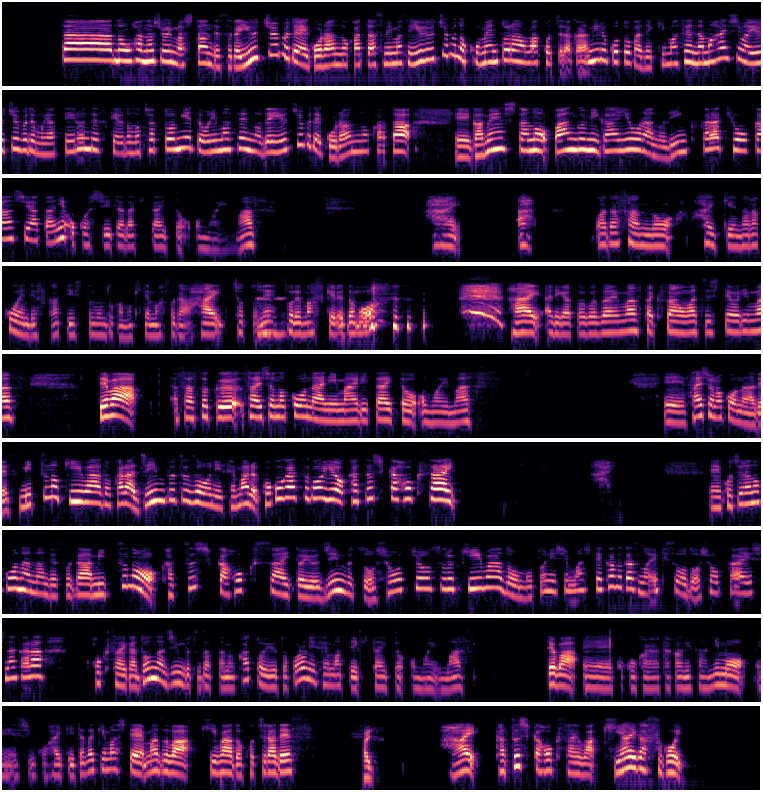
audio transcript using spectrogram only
ターのお話を今したんですが、YouTube でご覧の方、すみません、YouTube のコメント欄はこちらから見ることができません。生配信は YouTube でもやっているんですけれども、チャットは見えておりませんので、YouTube でご覧の方、えー画面下の番組概要欄のリンクから共感シアターにお越しいただきたいと思います。はい。あ、和田さんの背景奈良公園ですか？っていう質問とかも来てますが、はい、ちょっとね、それますけれども。はい、ありがとうございます。たくさんお待ちしております。では、早速最初のコーナーに参りたいと思います。えー最初のコーナーです。3つのキーワードから人物像に迫る、ここがすごいよ、葛飾北斎。えーこちらのコーナーなんですが、3つの葛飾北斎という人物を象徴するキーワードを元にしまして、数々のエピソードを紹介しながら、北斎がどんな人物だったのかというところに迫っていきたいと思います。では、えーここから高木さんにも、えー進行入っていただきまして、まずはキーワードこちらです。はい。はい。葛飾北斎は気合がすごい。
